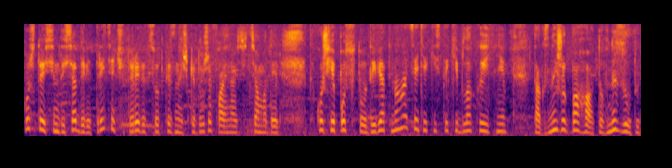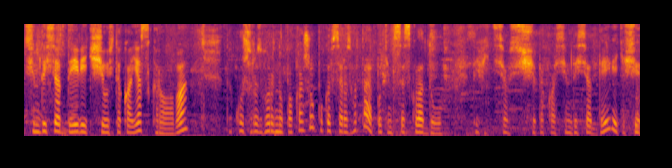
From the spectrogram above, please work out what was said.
Коштує 79, 34% знижки. Дуже файна ось ця модель. Також є по 119 якісь такі блакитні. Так, знижок багато. Внизу тут 79, щось така яскрава. Також розгорну, покажу, поки все розгортаю, потім все складу. Дивіться, ось ще така 79, і ще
